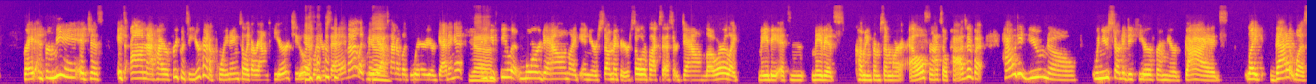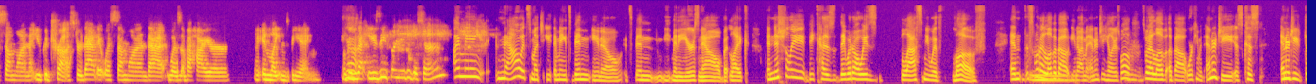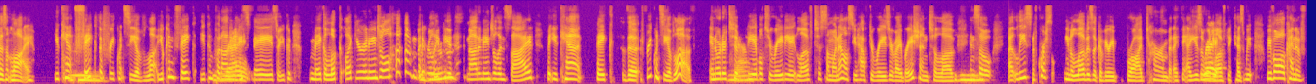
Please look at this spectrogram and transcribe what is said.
Right. And for me, it just, it's on that higher frequency. You're kind of pointing to like around here too, like when you're saying that, like maybe yeah. that's kind of like where you're getting it. Yeah. And if you feel it more down, like in your stomach or your solar plexus or down lower, like maybe it's, maybe it's coming from somewhere else, not so positive. But how did you know when you started to hear from your guides, like that it was someone that you could trust or that it was someone that was of a higher enlightened being? Okay, yeah. was that easy for you to discern? I mean, now it's much. E- I mean, it's been you know, it's been many years now, but like initially because they would always blast me with love and this is what mm. I love about, mm. you know, I'm an energy healer as well. Mm. That's what I love about working with energy is because energy doesn't lie. You can't mm. fake the mm. frequency of love. You can fake, you can put on right. a nice face or you could make a look like you're an angel, but mm-hmm. really be mm-hmm. not an angel inside. But you can't fake the frequency of love in order to yeah. be able to radiate love to someone else you have to raise your vibration to love mm-hmm. and so at least of course you know love is like a very broad term but i think i use the right. word love because we we've all kind of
